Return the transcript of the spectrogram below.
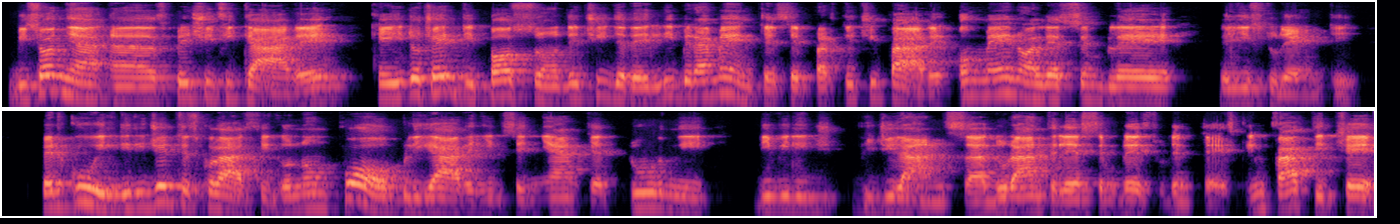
Bisogna eh, specificare che i docenti possono decidere liberamente se partecipare o meno alle assemblee degli studenti, per cui il dirigente scolastico non può obbligare gli insegnanti a turni di vigilanza durante le assemblee studentesche. Infatti c'è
